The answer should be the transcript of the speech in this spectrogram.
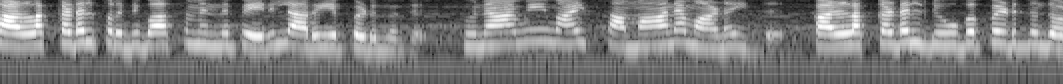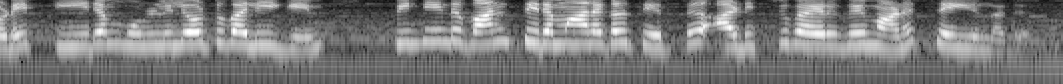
കള്ളക്കടൽ പ്രതിഭാസം എന്ന പേരിൽ അറിയപ്പെടുന്നത്. സുനാമിയുമായി സമാനമാണ് ഇത്. കള്ളക്കടൽ രൂപപ്പെടുന്നതോടെ തീരം ഉള്ളിലോട്ട് വലിയുകയും പിന്നീട് വൻ തിരമാലകൾ തീർത്ത് അടിച്ചു കയറുകയുമാണ് ചെയ്യുന്നത്.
